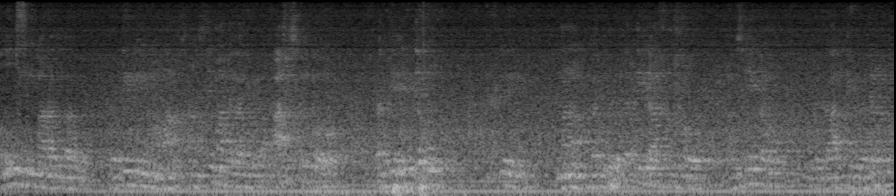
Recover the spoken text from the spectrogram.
అవుతుంది మహారాజు గారు ప్రతి సంస్థ మాత గారి ఆశీస్సులతో ప్రతి నిత్యం మన ప్రతి ప్రతి ఆసనంలో అభిషేకం రాత్రి భజనలు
